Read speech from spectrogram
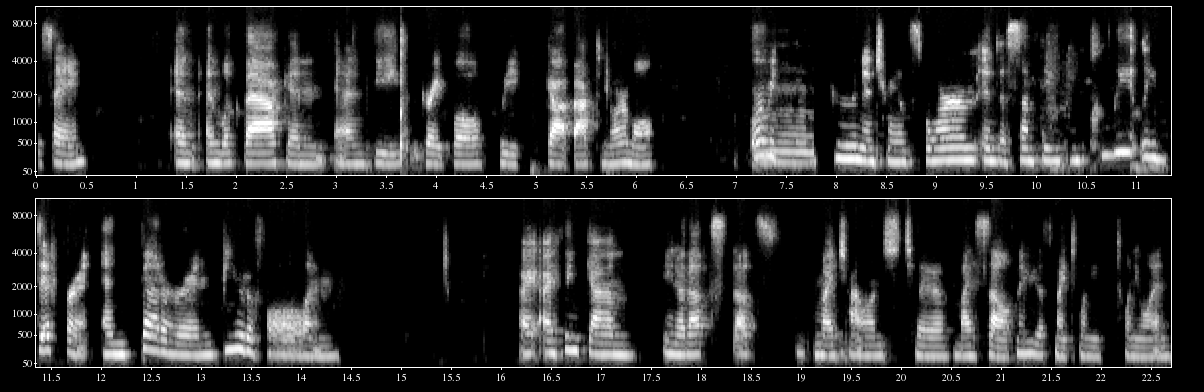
the same and and look back and and be grateful we got back to normal or we mm, cocoon and transform into something completely different and better and beautiful and I I think um you know that's that's my challenge to myself. Maybe that's my 2021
